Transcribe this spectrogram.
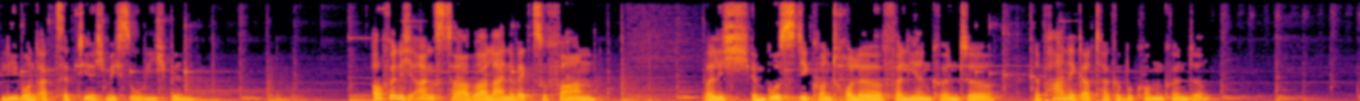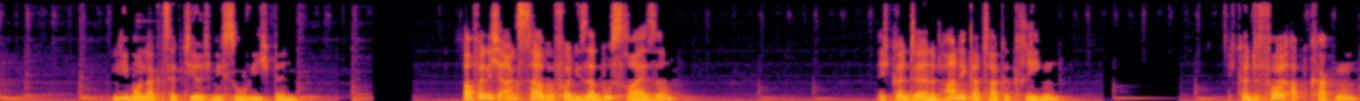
liebe und akzeptiere ich mich so, wie ich bin. Auch wenn ich Angst habe, alleine wegzufahren, weil ich im Bus die Kontrolle verlieren könnte, eine Panikattacke bekommen könnte, liebe und akzeptiere ich mich so, wie ich bin. Auch wenn ich Angst habe vor dieser Busreise, ich könnte eine Panikattacke kriegen, ich könnte voll abkacken,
